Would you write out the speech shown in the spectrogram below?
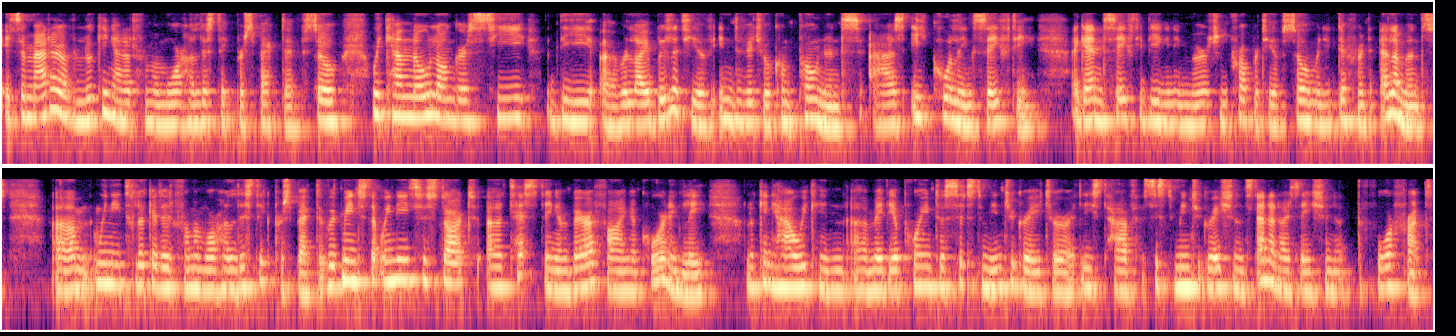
It's a matter of looking at it from a more holistic perspective. So we can no longer see the uh, reliability of individual components as equaling safety. Again, safety being an emergent property of so many different elements, um, we need to look at it from a more holistic perspective, which means that we need to start uh, testing and verifying accordingly, looking how we can uh, maybe appoint a system integrator, or at least have system integration and standardization at the forefront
